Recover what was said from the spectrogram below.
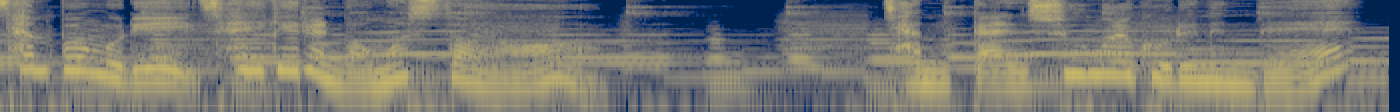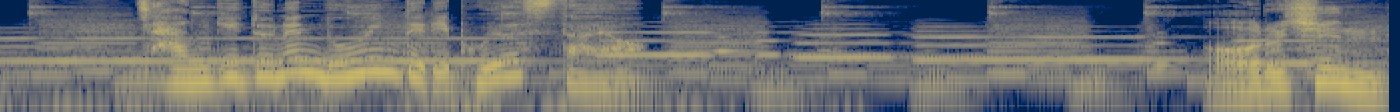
산봉우리 세 개를 넘었어요. 잠깐 숨을 고르는데 장기 두는 노인들이 보였어요. 어르신,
